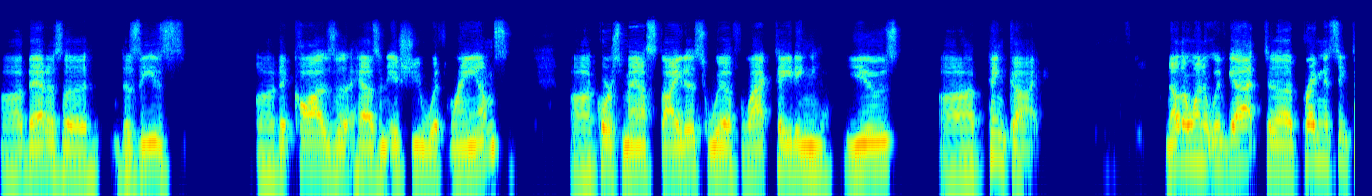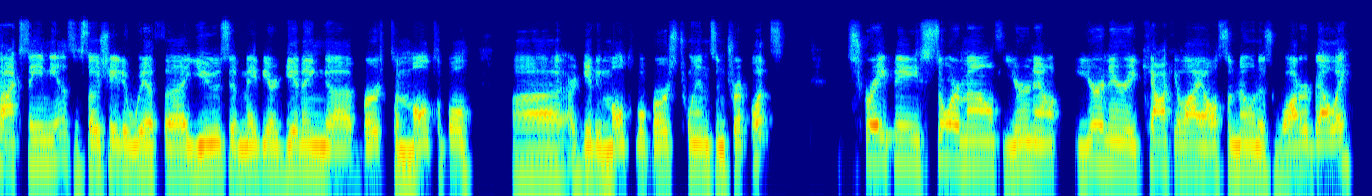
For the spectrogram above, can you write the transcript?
uh, that is a disease uh, that cause, has an issue with rams. Uh, of course, mastitis with lactating ewes uh, pink eye. Another one that we've got, uh, pregnancy toxemia is associated with uh, ewes that maybe are giving uh, birth to multiple, uh, are giving multiple births, twins and triplets. Scrapie, sore mouth, urinary calculi, also known as water belly,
